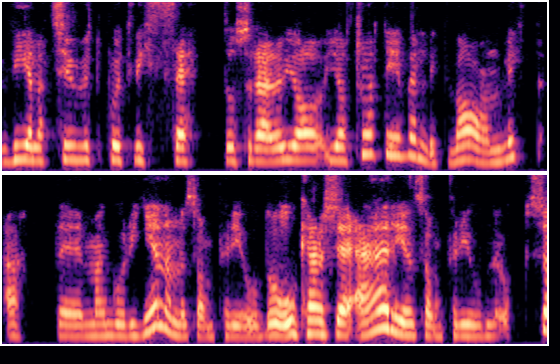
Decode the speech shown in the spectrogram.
velat se ut på ett visst sätt och sådär. Och jag, jag tror att det är väldigt vanligt att eh, man går igenom en sån period och, och, kanske är i en sån period nu också.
